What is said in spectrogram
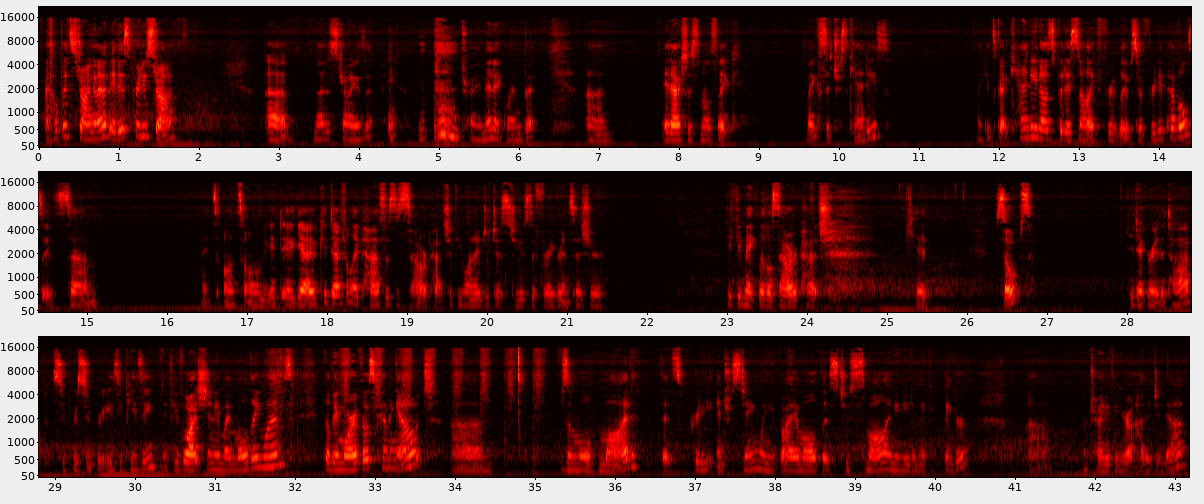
I hope it's strong enough. It is pretty strong. Um, not as strong as that Triaminic one, but um, it actually smells like like citrus candies. Like it's got candy notes, but it's not like Froot Loops or Fruity Pebbles. It's um, it's on its own. It, it, yeah, it could definitely pass as a Sour Patch if you wanted to just use the fragrance as your. You could make little Sour Patch Kid soaps to decorate the top. Super, super easy peasy. If you've watched any of my molding ones, there'll be more of those coming out. Um, there's a mold mod that's pretty interesting when you buy a mold that's too small and you need to make it bigger. Um, I'm trying to figure out how to do that.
